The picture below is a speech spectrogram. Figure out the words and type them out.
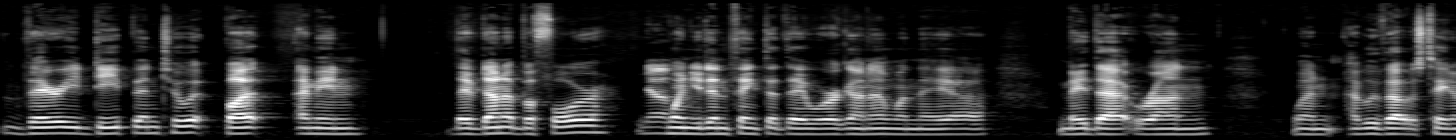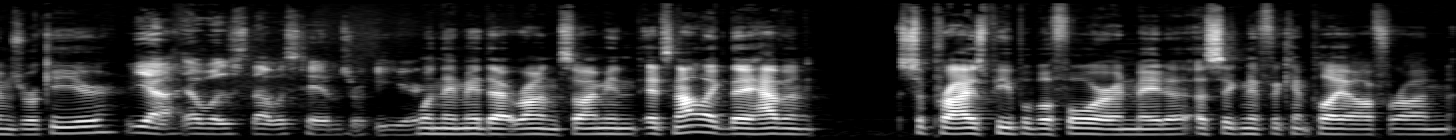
very deep into it. But I mean, they've done it before no. when you didn't think that they were gonna when they uh, made that run. When I believe that was Tatum's rookie year. Yeah, that was that was Tatum's rookie year. When they made that run, so I mean, it's not like they haven't surprised people before and made a, a significant playoff run.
